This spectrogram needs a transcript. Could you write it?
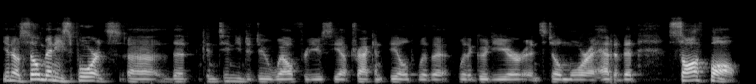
You know, so many sports uh, that continue to do well for UCF track and field with a with a good year and still more ahead of it. Softball.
